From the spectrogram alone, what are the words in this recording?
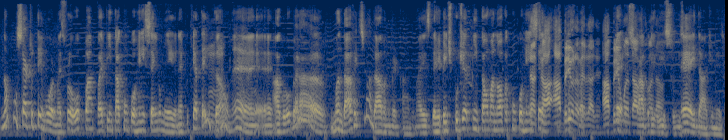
não com certo temor, mas falou, opa, vai pintar concorrência aí no meio, né? Porque até então, né, a Globo era, mandava e desmandava no mercado, mas de repente podia pintar uma nova concorrência Não, aí. abriu, na verdade. Abriu, É, mandava, abriu, mandava. Isso, isso. É a idade mesmo.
